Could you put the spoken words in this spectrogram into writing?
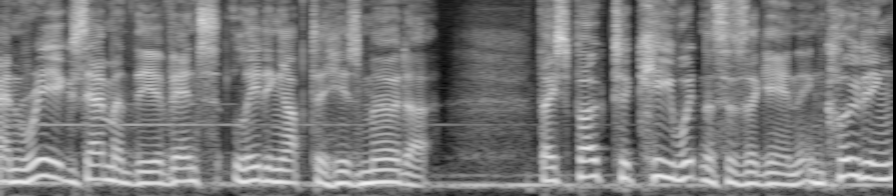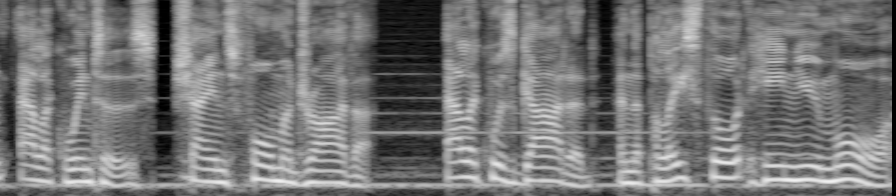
and re examined the events leading up to his murder. They spoke to key witnesses again, including Alec Winters, Shane's former driver. Alec was guarded, and the police thought he knew more.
